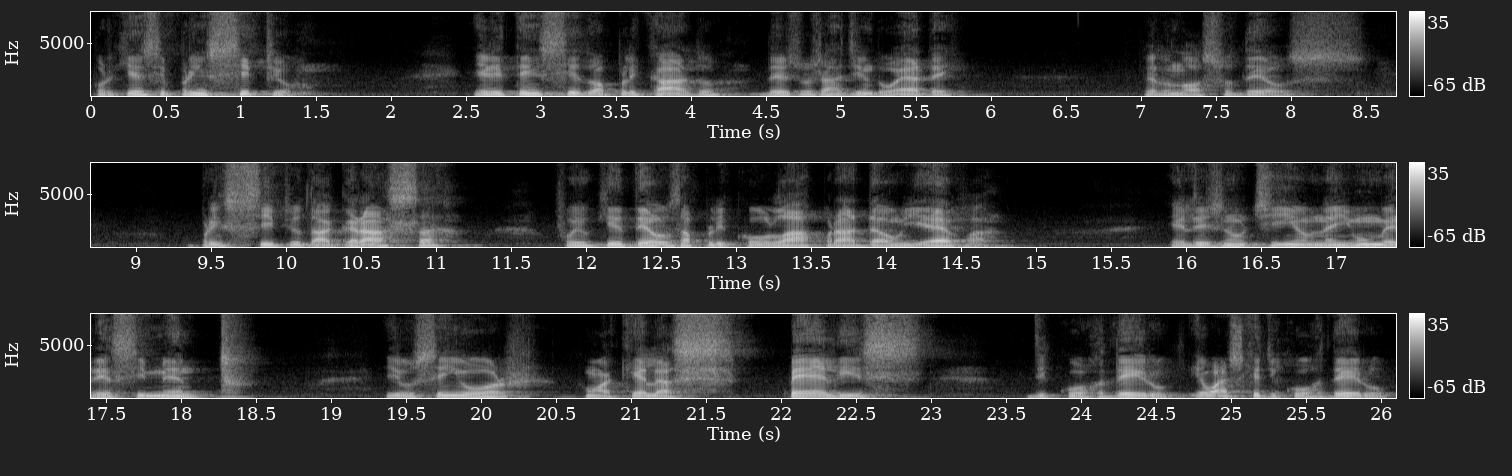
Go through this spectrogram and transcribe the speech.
porque esse princípio ele tem sido aplicado desde o jardim do Éden pelo nosso Deus princípio da graça foi o que Deus aplicou lá para Adão e Eva. Eles não tinham nenhum merecimento. E o Senhor, com aquelas peles de cordeiro, eu acho que é de cordeiro,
